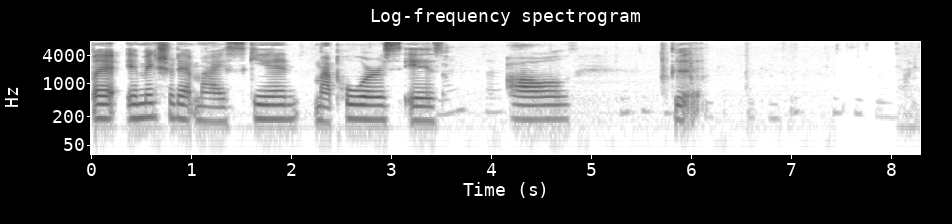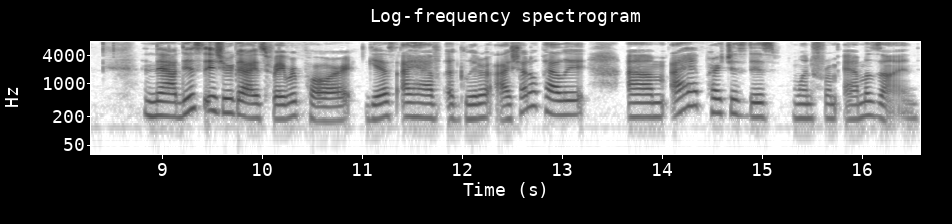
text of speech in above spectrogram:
but it makes sure that my skin, my pores is all good. Now, this is your guys' favorite part. Yes, I have a glitter eyeshadow palette. Um, I had purchased this one from Amazon.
